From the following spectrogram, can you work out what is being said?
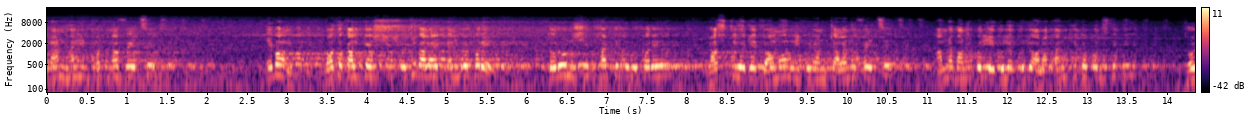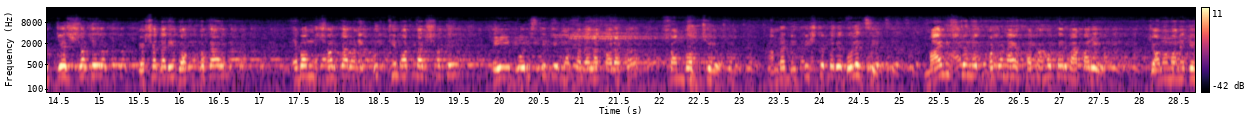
প্রাণহানির ঘটনা হয়েছে এবং গতকালকে সচিবালয় কেন্দ্র করে তরুণ শিক্ষার্থীদের উপরে রাষ্ট্রীয় যে দমন নিপীড়ন চালানো হয়েছে, আমরা মনে করি এগুলো খুবই অনাকাঙ্ক্ষিত পরিস্থিতি। ধৈর্যের সাথে, পেশাদারি দক্ষতায় এবং সরকার অনেক বুদ্ধিমত্তার সাথে এই পরিস্থিতি মোকাবেলা করাটা সম্ভব ছিল। আমরা নির্দিষ্ট করে বলেছি, মাইলস্টোনের ঘটনায় হতাহতের ব্যাপারে জনমনে যে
